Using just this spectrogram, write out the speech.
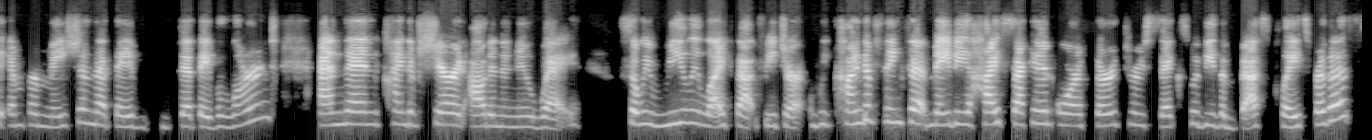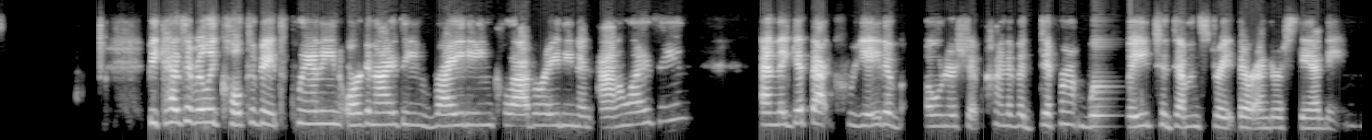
the information that they've that they've learned and then kind of share it out in a new way. So we really like that feature. We kind of think that maybe high second or third through six would be the best place for this because it really cultivates planning, organizing, writing, collaborating, and analyzing. And they get that creative ownership, kind of a different way to demonstrate their understanding.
